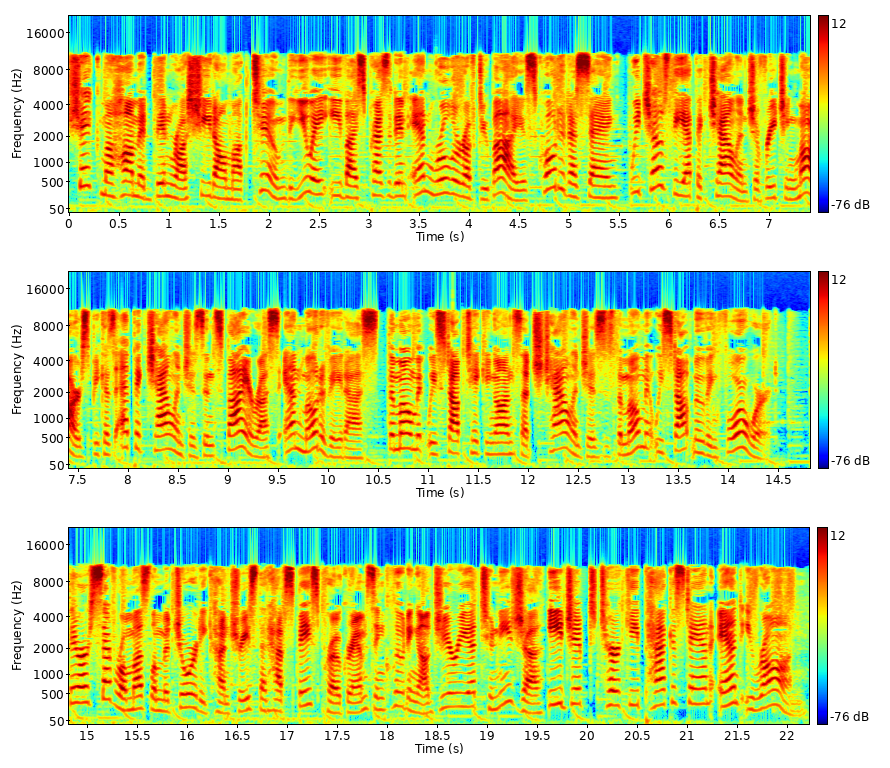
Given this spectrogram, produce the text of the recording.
Sheikh Mohammed bin Rashid Al Maktoum, the UAE vice president and ruler of Dubai, is quoted as saying, We chose the epic challenge of reaching Mars because epic challenges inspire us and motivate us. The moment we stop taking on such challenges is the moment we stop moving forward. There are several Muslim majority countries that have space programs, including Algeria, Tunisia, Egypt, Turkey, Pakistan, and Iran.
